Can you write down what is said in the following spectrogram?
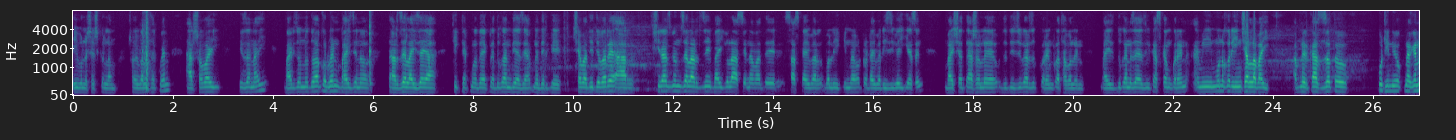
এই বলে শেষ করলাম। সবাই ভালো থাকবেন। আর সবাইকে জানাই ভাইয়ের জন্য দোয়া করবেন। ভাই যেন তার জেলায় যায় ঠিকঠাক মতো একটা দোকান দেওয়া যায় আপনাদেরকে সেবা দিতে পারে। আর সিরাজগঞ্জ জেলার যে বাইকগুলো আছেন, আমাদের সাবস্ক্রাইবার বলি কিংবা অটো ড্রাইভার ইজি বাইক আছেন, ভাইয়ের সাথে আসলে যদি যোগাযোগ করেন, কথা বলেন, ভাই দোকানে যায় যদি কাজ কাম করেন, আমি মনে করি ইনশাল্লাহ ভাই আপনার কাজ যত কঠিন হোক না কেন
